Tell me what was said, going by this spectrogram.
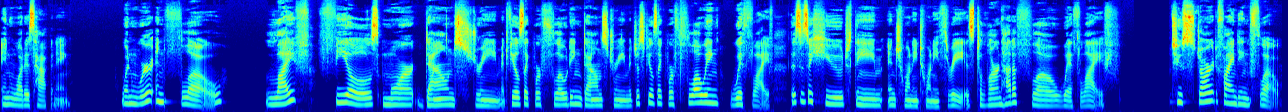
in what is happening. When we're in flow, life feels more downstream. It feels like we're floating downstream. It just feels like we're flowing with life. This is a huge theme in 2023 is to learn how to flow with life. To start finding flow,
